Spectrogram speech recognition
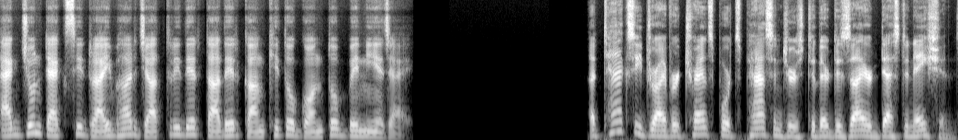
একজন ট্যাক্সি ড্রাইভার যাত্রীদের তাদের কাঙ্ক্ষিত গন্তব্যে নিয়ে যায় A taxi driver transports passengers to their desired destinations.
